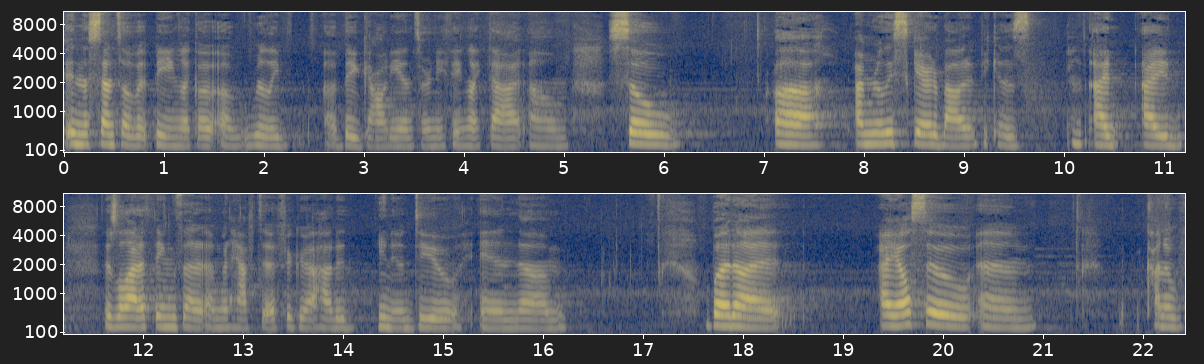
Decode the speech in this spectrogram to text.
in the sense of it being like a, a really a big audience or anything like that. Um, so uh, I'm really scared about it because I, I, there's a lot of things that I'm going to have to figure out how to, you know, do. And, um, but uh, I also um, kind of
